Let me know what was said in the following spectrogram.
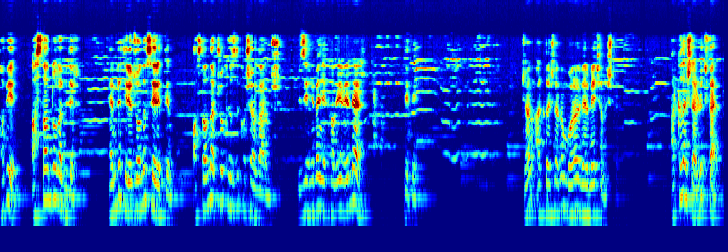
Tabii aslan da olabilir. Hem de televizyonda seyrettim. Aslanlar çok hızlı koşarlarmış. Bizi hemen yakalayıverirler, dedi. Can arkadaşlarına moral vermeye çalıştı. Arkadaşlar lütfen,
